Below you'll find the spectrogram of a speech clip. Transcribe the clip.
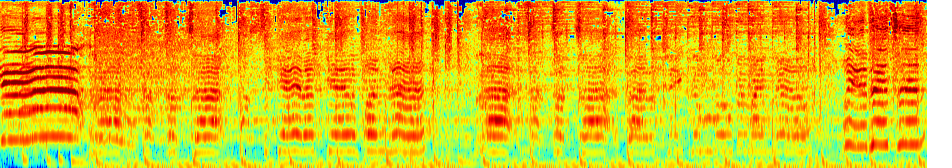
Yeah 라타타타 어서 get up get up on now 라타타타 바로 지금 move it right now When you're dancing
